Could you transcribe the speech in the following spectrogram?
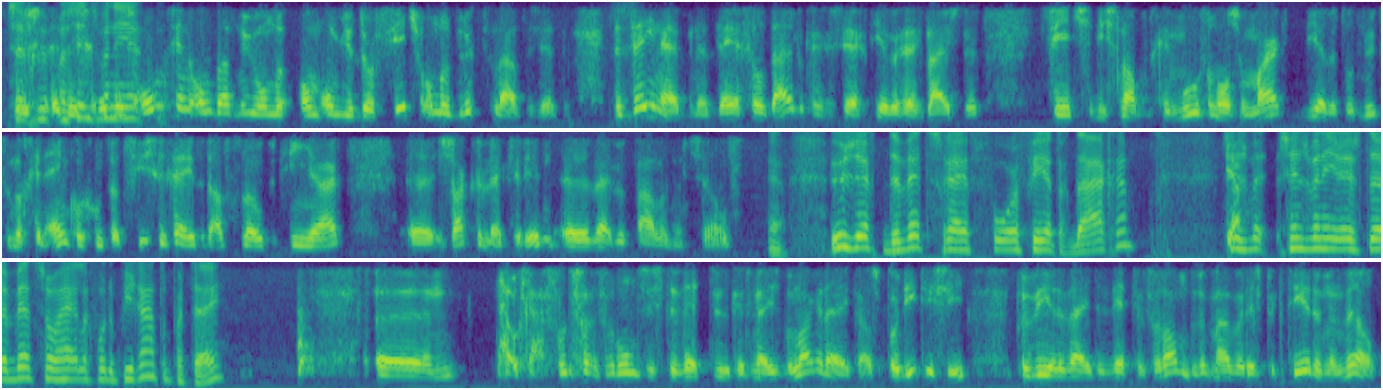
Zeg, dus maar het is, sinds het is wanneer- onzin om, dat nu onder, om, om je door Fitch onder druk te laten zetten. De Denen hebben het veel duidelijker gezegd. Die hebben gezegd, luister, Fitch die snapt geen moer van onze markt. Die hebben tot nu toe nog geen enkel goed advies gegeven de afgelopen tien jaar. Eh zak er lekker in. Eh, wij bepalen het zelf. Ja. U zegt de wet schrijft voor 40 dagen. Sinds, wa- sinds wanneer is de wet zo heilig voor de Piratenpartij? Ehm, nou ja, voor, voor ons is de wet natuurlijk het meest belangrijke. Als politici proberen wij de wet te veranderen, maar we respecteren hem wel.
